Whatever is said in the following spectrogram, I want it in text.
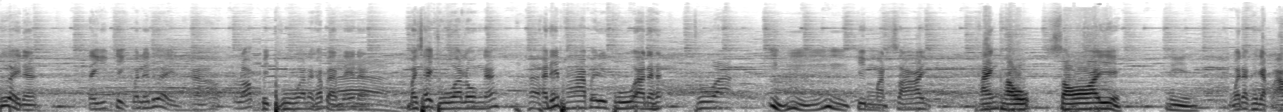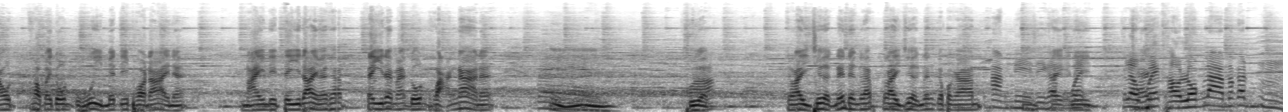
เรื่อยๆนะตีจิกไปเรื่อยๆอ้าวล็อกไปทัวร์นะครับแบบนี้นะไม่ใช่ทัวร์ลงนะ อันนี้พาไปทัวร์นะฮะทัวร์อื้อหือจิ้มหมัดซ้าย แทงเข่าซอยนี่ไม่ได้ขยับเอาเข้าไปโดนโอ้ยเม็ดนี้พอได้นะในนี่ตีได้ไหมครับ ตีได้ไหมโดนขวางหน้านะ อื้อหือเชือก ใกล้เชือกนิดหนึ่งครับใกล้เชือกนั้นกรรมการข้างนี่สิครับเตะเว้ยนี่เราเวกเข่าลงล่างมันก็อืม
